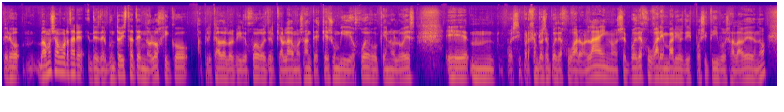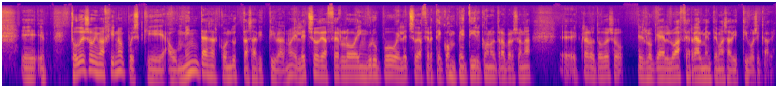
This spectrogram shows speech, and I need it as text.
pero vamos a abordar desde el punto de vista tecnológico aplicado a los videojuegos del que hablábamos antes, que es un videojuego, que no lo es. Eh, mm, pues si por ejemplo se puede jugar online o se puede jugar en varios dispositivos a la vez, ¿no? todo eso me imagino pues que aumenta esas conductas adictivas, ¿no? El hecho de hacerlo en grupo, el hecho de hacerte competir con otra persona, claro, todo eso es lo que lo hace realmente más adictivo si cabe.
